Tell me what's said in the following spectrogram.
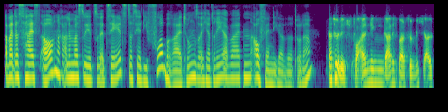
Aber das heißt auch, nach allem, was du jetzt so erzählst, dass ja die Vorbereitung solcher Dreharbeiten aufwendiger wird, oder? Natürlich, vor allen Dingen gar nicht mal für mich als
